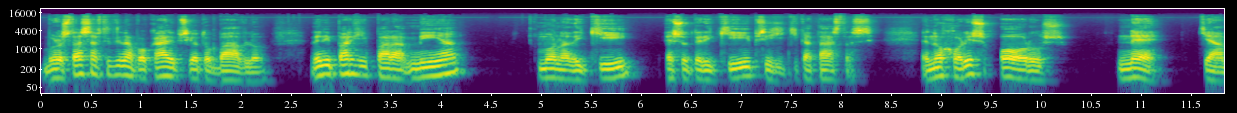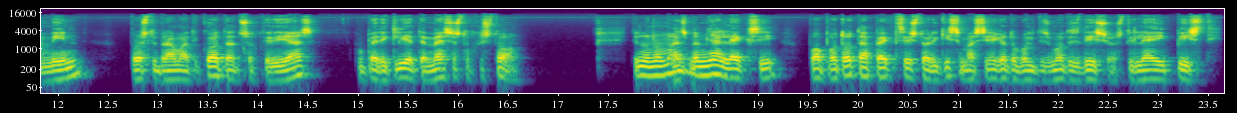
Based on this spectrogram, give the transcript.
Μπροστά σε αυτή την αποκάλυψη για τον Παύλο δεν υπάρχει παρά μία μοναδική εσωτερική ψυχική κατάσταση, ενώ χωρίς όρους ναι και αμήν προς την πραγματικότητα της σωτηρίας που περικλείεται μέσα στο Χριστό. Την ονομάζεις με μια λέξη που από τότε απέκτησε ιστορική σημασία για τον πολιτισμό της Δύσεως, τη λέει πίστη.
